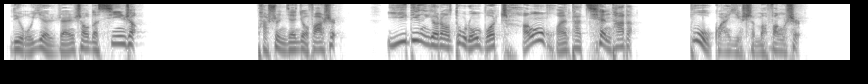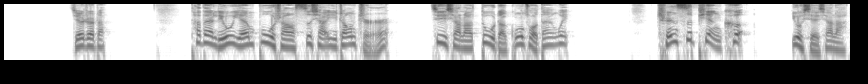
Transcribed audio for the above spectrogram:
柳叶燃烧的心上。他瞬间就发誓，一定要让杜荣博偿还他欠他的，不管以什么方式。接着的，他在留言簿上撕下一张纸，记下了杜的工作单位。沉思片刻，又写下了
